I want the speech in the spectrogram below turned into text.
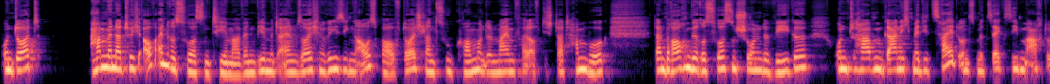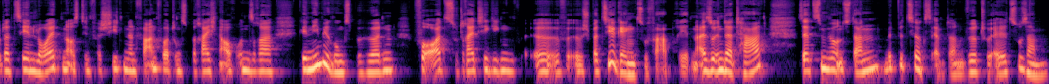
Und dort haben wir natürlich auch ein Ressourcenthema, wenn wir mit einem solchen riesigen Ausbau auf Deutschland zukommen und in meinem Fall auf die Stadt Hamburg, dann brauchen wir ressourcenschonende Wege und haben gar nicht mehr die Zeit, uns mit sechs, sieben, acht oder zehn Leuten aus den verschiedenen Verantwortungsbereichen auch unserer Genehmigungsbehörden vor Ort zu dreitägigen äh, Spaziergängen zu verabreden. Also in der Tat setzen wir uns dann mit Bezirksämtern virtuell zusammen.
